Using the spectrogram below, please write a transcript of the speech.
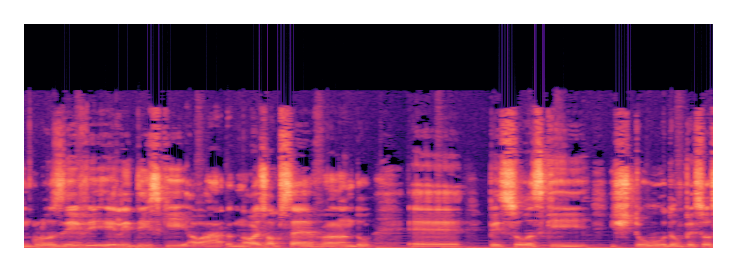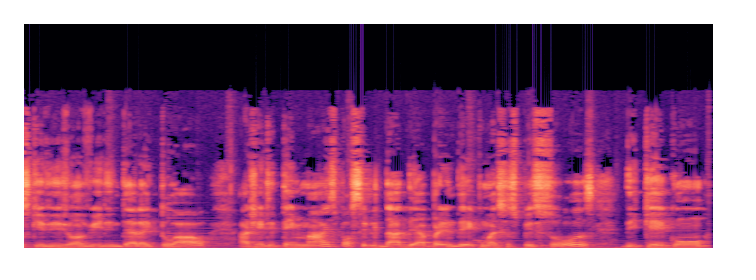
Inclusive, ele diz que nós observando é, pessoas que estudam, pessoas que vivem uma vida intelectual, a gente tem mais possibilidade de aprender com essas pessoas do que com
